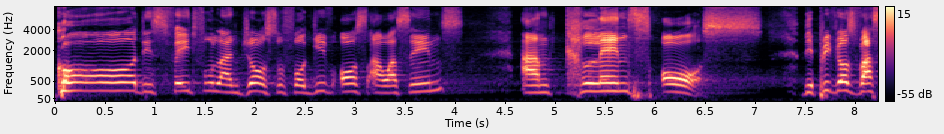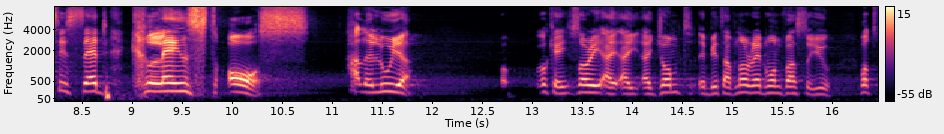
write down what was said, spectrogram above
God is faithful and just to forgive us our sins and cleanse us. The previous verses said, cleansed us. Hallelujah okay, sorry, I, I, I jumped a bit. I've not read one verse to you. But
